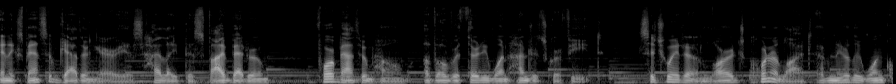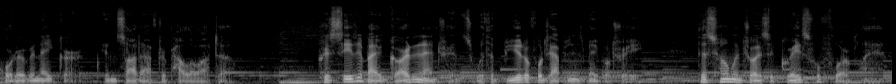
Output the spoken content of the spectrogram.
and expansive gathering areas highlight this five bedroom, four bathroom home of over 3,100 square feet, situated on a large corner lot of nearly one quarter of an acre in sought after Palo Alto. Preceded by a garden entrance with a beautiful Japanese maple tree, this home enjoys a graceful floor plan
